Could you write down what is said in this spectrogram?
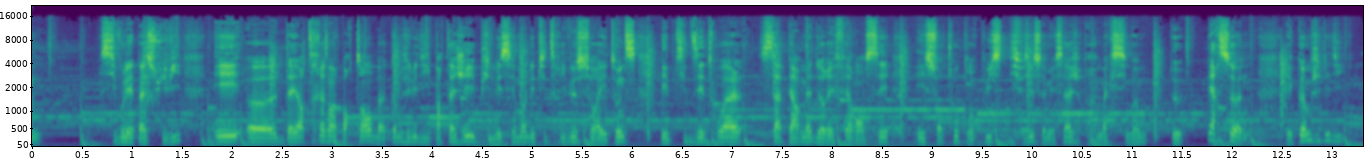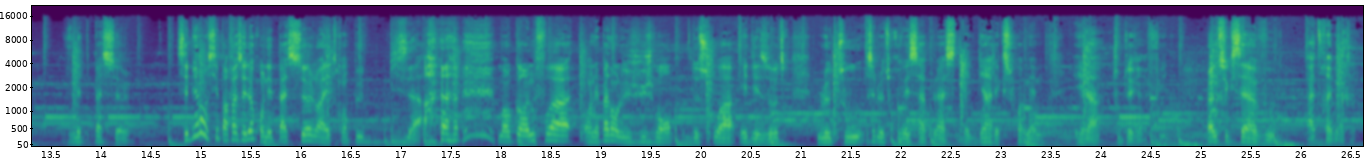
si vous ne l'avez pas suivi. Et euh, d'ailleurs, très important, bah, comme je l'ai dit, partagez et puis laissez-moi des petites reviews sur iTunes, les petites étoiles, ça permet de référencer et surtout qu'on puisse diffuser ce message à un maximum de personnes. Et comme je l'ai dit, vous n'êtes pas seul. C'est bien aussi parfois, c'est-à-dire qu'on n'est pas seul à être un peu bizarre. Mais encore une fois, on n'est pas dans le jugement de soi et des autres. Le tout, c'est de trouver sa place, d'être bien avec soi-même. Et là, tout devient fluide. Plein de succès à vous. À très bientôt.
